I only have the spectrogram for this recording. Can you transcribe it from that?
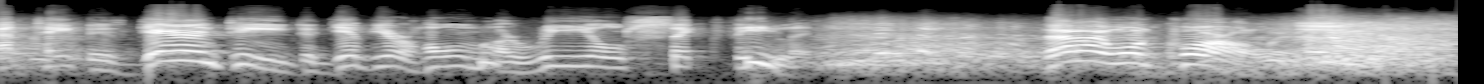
That tape is guaranteed to give your home a real sick feeling. That I won't quarrel with.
